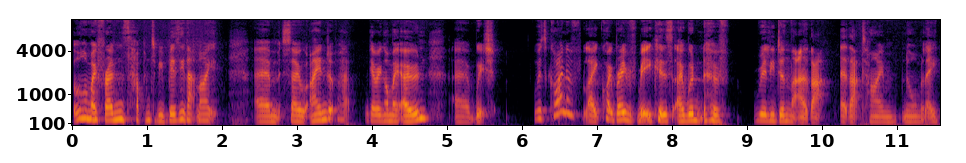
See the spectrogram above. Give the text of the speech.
all of my friends happened to be busy that night, um, so I ended up going on my own, uh, which was kind of like quite brave of me because I wouldn't have really done that at that at that time normally.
